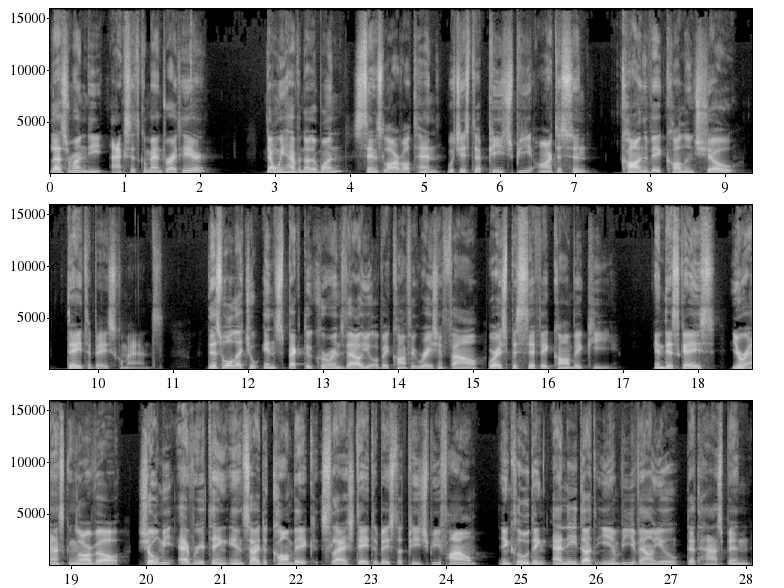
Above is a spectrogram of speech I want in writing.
Let's run the exit command right here. Then we have another one since Laravel 10, which is the PHP artisan config colon show database command. This will let you inspect the current value of a configuration file for a specific config key. In this case, you're asking Laravel, show me everything inside the config slash database.php file, including any .env value that has been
